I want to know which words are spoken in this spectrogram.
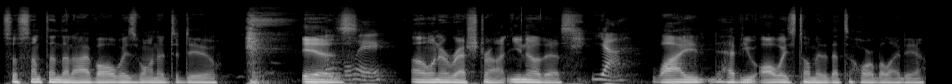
So something that I've always wanted to do is own a restaurant. You know this. Yeah. Why have you always told me that that's a horrible idea?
